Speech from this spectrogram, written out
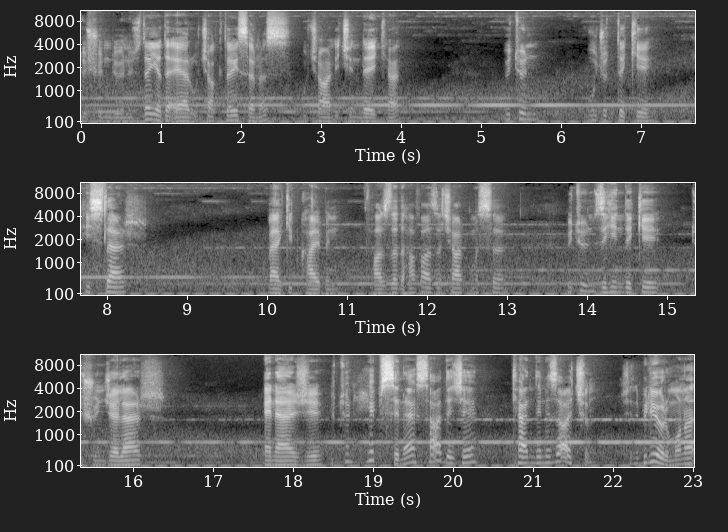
düşündüğünüzde ya da eğer uçaktaysanız uçağın içindeyken bütün vücuttaki hisler belki kalbin fazla daha fazla çarpması bütün zihindeki düşünceler enerji bütün hepsine sadece kendinizi açın. Şimdi biliyorum ona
